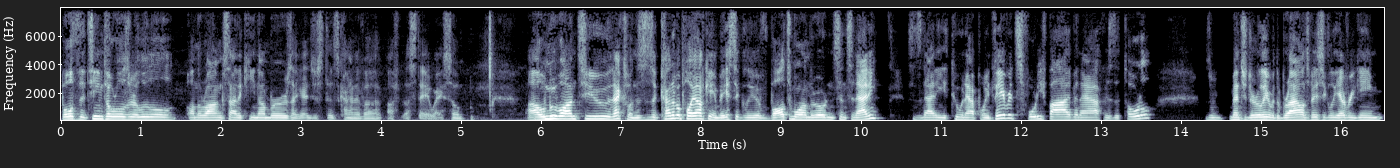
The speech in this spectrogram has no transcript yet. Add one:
both the team totals are a little on the wrong side of key numbers. Like it just is kind of a, a stay away. So uh, we'll move on to the next one. This is a kind of a playoff game, basically, of Baltimore on the road in Cincinnati. Cincinnati two and a half point favorites. 45 and a half is the total. As we mentioned earlier with the Browns, basically every game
